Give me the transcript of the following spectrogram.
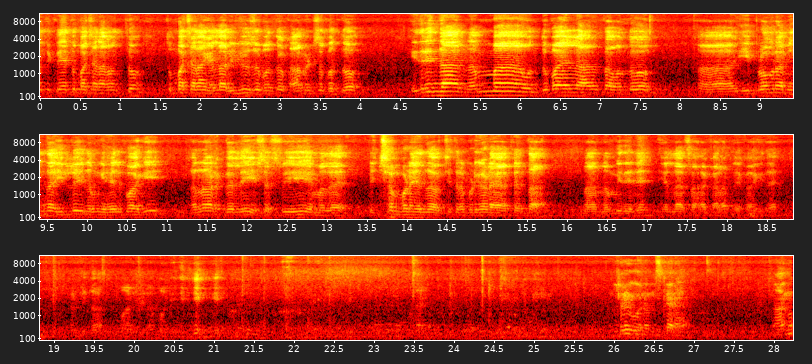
ಪ್ರತಿಕ್ರಿಯೆ ತುಂಬಾ ಚೆನ್ನಾಗಿ ಬಂತು. ತುಂಬಾ ಚೆನ್ನಾಗಿ ಎಲ್ಲ ರಿವ್ಯೂಸ್ ಬಂತು ಕಾಮೆಂಟ್ಸ್ ಬಂತು. ಇದರಿಂದ ನಮ್ಮ ಒಂದು ದುಬೈಯಲ್ಲಿ ಆದಂತ ಒಂದು ಈ ಪ್ರೋಗ್ರಾಮ್ ಇಂದ ಇಲ್ಲಿ ನಮ್ಗೆ ಹೆಲ್ಪ್ ಆಗಿ ಕರ್ನಾಟಕದಲ್ಲಿ ಯಶಸ್ವಿ ಆಮೇಲೆ ವಿಜೃಂಭಣೆಯಿಂದ ಚಿತ್ರ ಬಿಡುಗಡೆ ಆಗುತ್ತೆ ಅಂತ ನಾನು ನಂಬಿದ್ದೇನೆ. ಎಲ್ಲ ಸಹಕಾರ ಬೇಕಾಗಿದೆ. ಖಂಡಿತ ಮಾಡ್ತೀರಾ ಮಾಡಿ. ಎಲ್ರಿಗೂ ನಮಸ್ಕಾರ. ನಾನು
